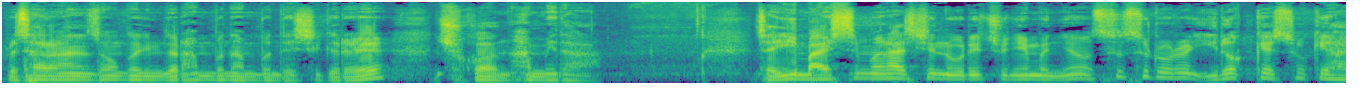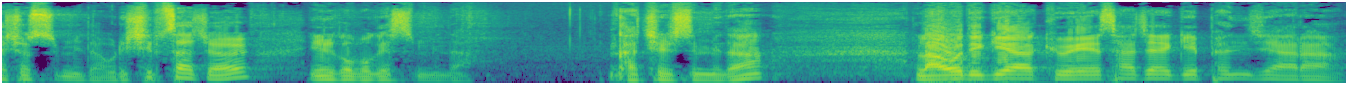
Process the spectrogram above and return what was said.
우리 사랑하는 성도님들 한 분 한 분 되시기를 축원합니다. 자, 이 말씀을 하신 우리 주님은요, 스스로를 이렇게 소개하셨습니다. 우리 14절 읽어보겠습니다. 같이 읽습니다. 라오디게아 교회 사자에게 편지하라.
